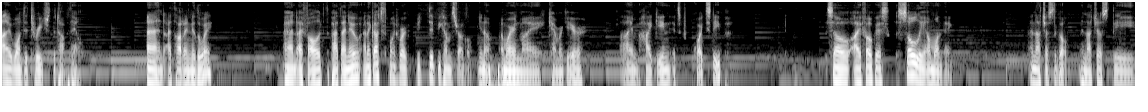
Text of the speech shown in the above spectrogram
I wanted to reach the top of the hill. And I thought I knew the way. And I followed the path I knew, and I got to the point where it did become a struggle. You know, I'm wearing my camera gear, I'm hiking, it's quite steep. So I focus solely on one thing and not just the goal and not just the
